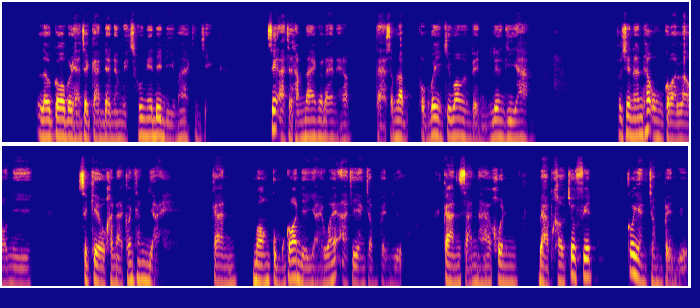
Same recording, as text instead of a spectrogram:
ๆ แล้วก็บริหารจัดการ dynamics พวกนี้ได้ดีมากจริง ๆ ซึ่งอาจจะทำได้ก็ได้นะครับ แต่สำหรับผมก็ยังคิดว่ามันเป็นเรื่องที่ยาก เพราะฉะนั้นถ้าองค์กรเรามีสเกลขนาดค่อนข้างใหญ่ การมองกลุ่มก้อนใหญ่ ๆ ไว้อาจจะยังจำเป็นอยู่ การสรรหาคนแบบ culture fit ก็ยังจำเป็นอยู่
